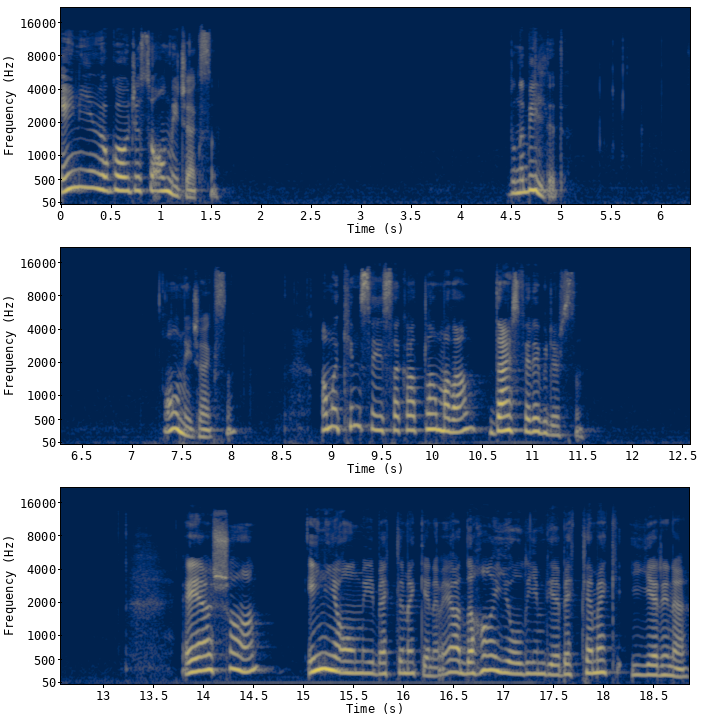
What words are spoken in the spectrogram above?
en iyi yoga hocası olmayacaksın. Bunu bil dedi. Olmayacaksın. Ama kimseyi sakatlanmadan ders verebilirsin. Eğer şu an en iyi olmayı beklemek yerine veya daha iyi olayım diye beklemek yerine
